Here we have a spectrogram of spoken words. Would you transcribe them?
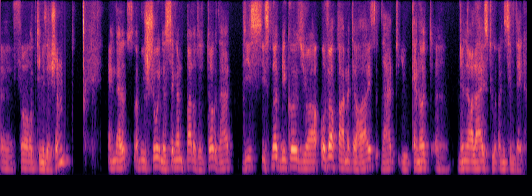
uh, for optimization. And I will show in the second part of the talk that this is not because you are over parameterized that you cannot uh, generalize to unseen data.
